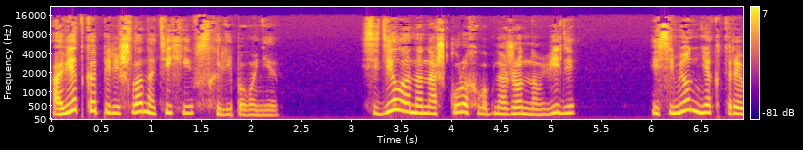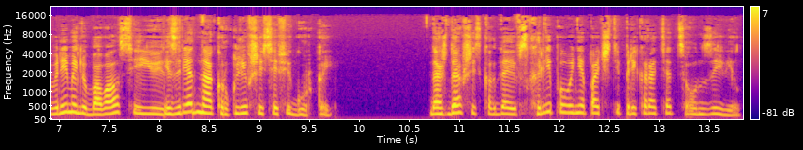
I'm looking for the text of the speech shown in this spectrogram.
а ветка перешла на тихие всхлипывания. Сидела она на шкурах в обнаженном виде, и Семен некоторое время любовался ее изрядно округлившейся фигуркой. Дождавшись, когда и всхлипывания почти прекратятся, он заявил.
